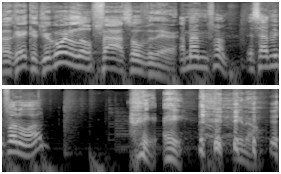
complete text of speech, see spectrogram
Okay, because you're going a little fast over there. I'm having fun. Is having fun allowed? Hey, hey, you know.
